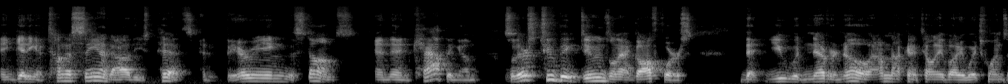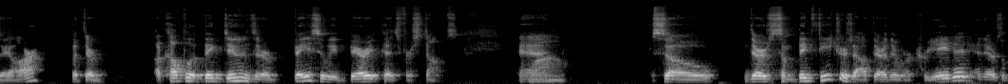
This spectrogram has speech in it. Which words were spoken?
and getting a ton of sand out of these pits and burying the stumps and then capping them. So there's two big dunes on that golf course that you would never know. I'm not going to tell anybody which ones they are, but they're a couple of big dunes that are basically bury pits for stumps. And wow. so there's some big features out there that were created, and there's a,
